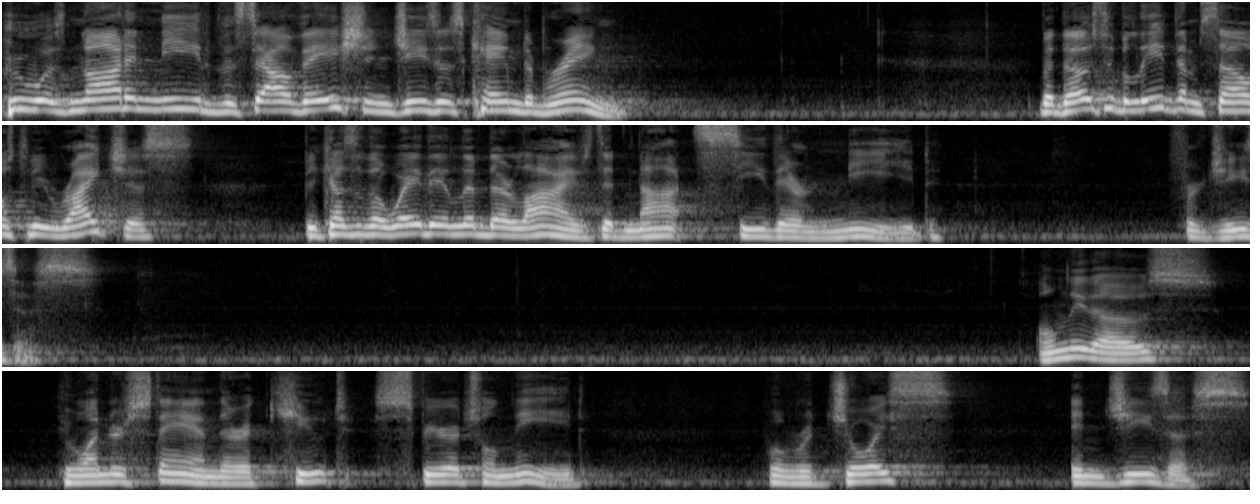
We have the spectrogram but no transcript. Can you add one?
who was not in need of the salvation Jesus came to bring. But those who believed themselves to be righteous because of the way they lived their lives did not see their need for Jesus. Only those who understand their acute spiritual need will rejoice in Jesus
